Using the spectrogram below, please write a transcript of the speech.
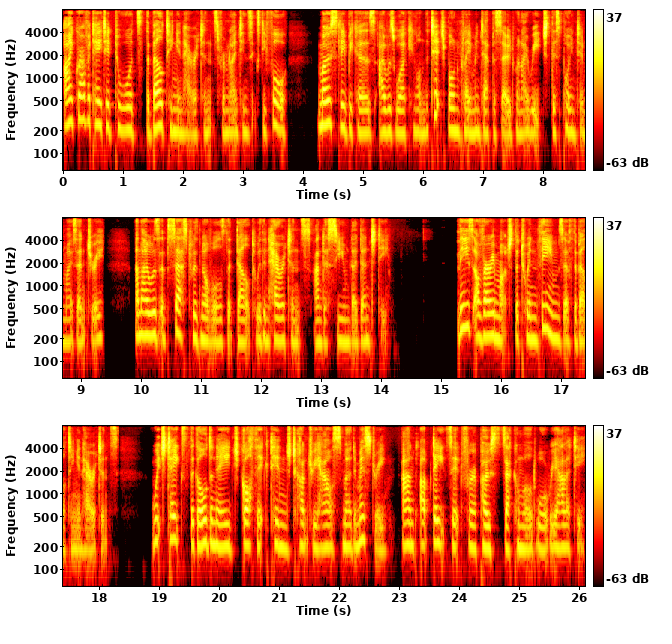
I gravitated towards The Belting Inheritance from 1964, mostly because I was working on the Tichborne claimant episode when I reached this point in my century, and I was obsessed with novels that dealt with inheritance and assumed identity. These are very much the twin themes of The Belting Inheritance, which takes the Golden Age Gothic tinged country house murder mystery and updates it for a post Second World War reality.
